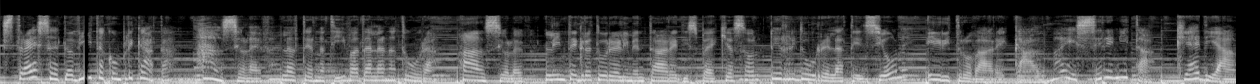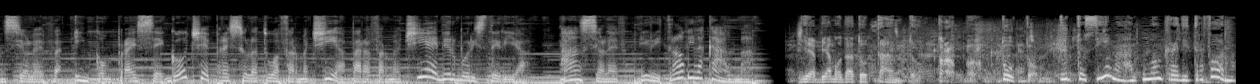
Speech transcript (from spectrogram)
Stress da vita complicata? Ansiolev, l'alternativa dalla natura. Ansiolev, l'integratore alimentare di Specchiasol per ridurre la tensione e ritrovare calma e serenità. Chiedi Ansiolev in compresse e gocce presso la tua farmacia, parafarmacia ed erboristeria. Ansiolev e ritrovi la calma. Gli abbiamo dato tanto, troppo, tutto. Tutto sì, ma non Credit Reform.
